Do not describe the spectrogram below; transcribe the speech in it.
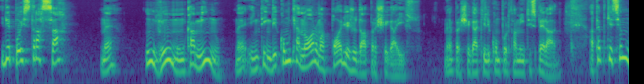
E depois traçar, né, um rumo, um caminho, né, entender como que a norma pode ajudar para chegar a isso, né, para chegar àquele comportamento esperado. Até porque se eu não,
